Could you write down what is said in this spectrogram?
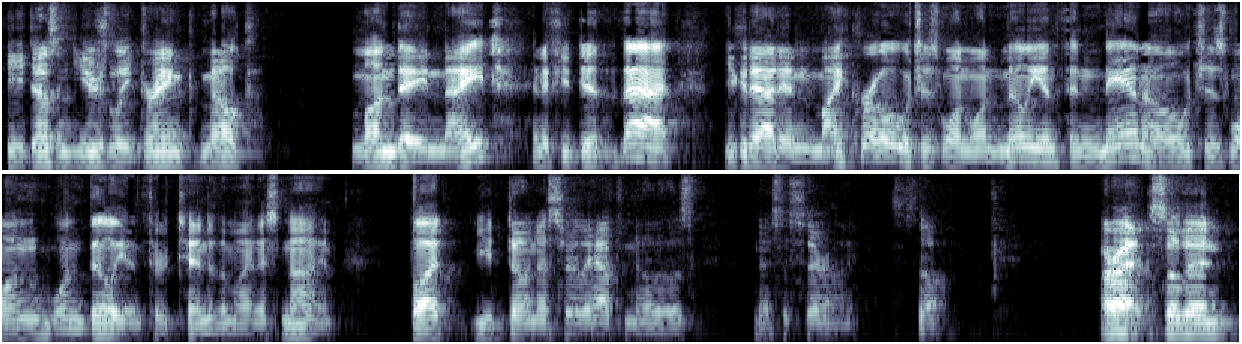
he doesn't usually drink milk Monday night, and if you did that, you could add in micro, which is 1 1 millionth, and nano, which is 1 1 billionth, or 10 to the minus 9. But you don't necessarily have to know those necessarily. So, all right, so then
